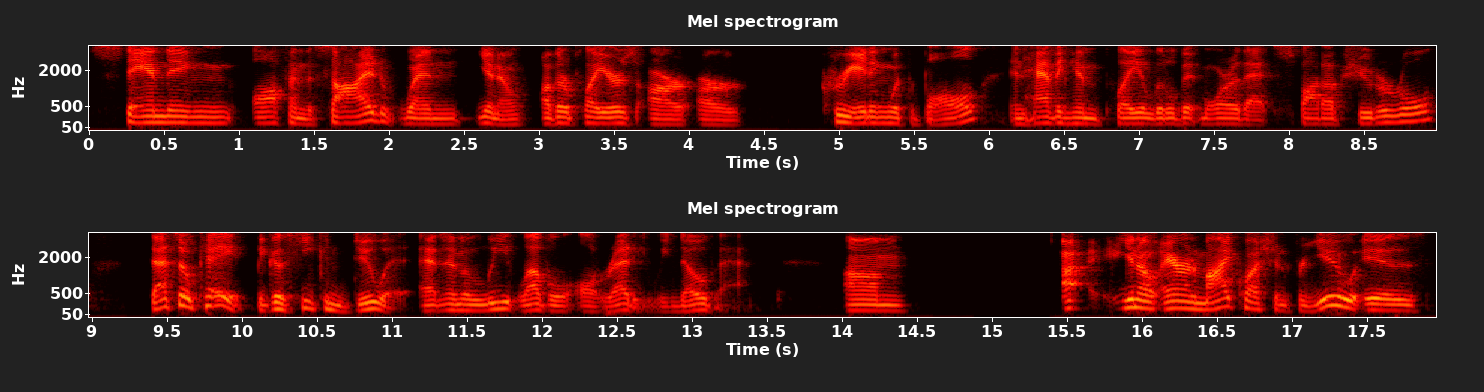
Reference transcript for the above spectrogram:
standing off on the side when, you know, other players are, are creating with the ball and having him play a little bit more of that spot up shooter role, that's okay because he can do it at an elite level already. We know that. Um, I, you know, Aaron, my question for you is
